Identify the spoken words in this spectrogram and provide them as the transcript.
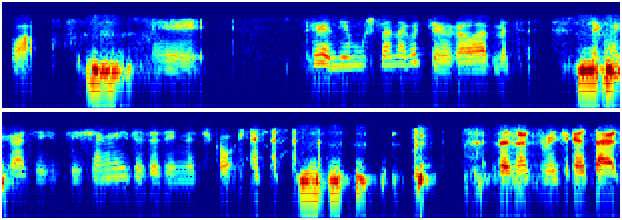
på krisväska det är min yes, jag Mm-hmm. Oh my God, die, die Shanghai-Tüte, die nicht gucken. Dann hast du mich gesagt,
